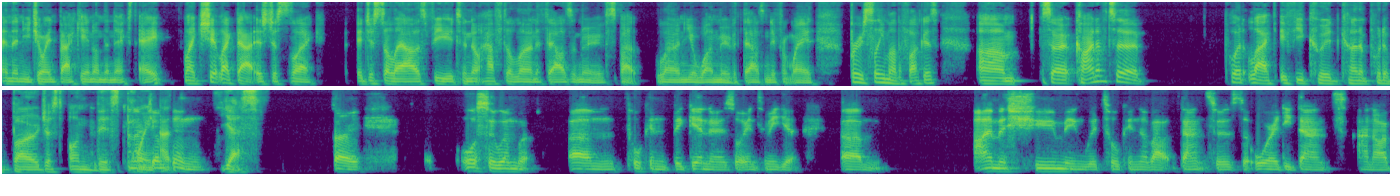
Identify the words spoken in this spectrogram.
and then you joined back in on the next eight. Like shit like that is just like, it just allows for you to not have to learn a thousand moves, but learn your one move a thousand different ways. Bruce Lee, motherfuckers. Um, so kind of to put like, if you could kind of put a bow just on this Can point. I jump at- in? yes. Sorry. Also, when we're um, talking beginners or intermediate, um, I'm assuming we're talking about dancers that already dance and are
